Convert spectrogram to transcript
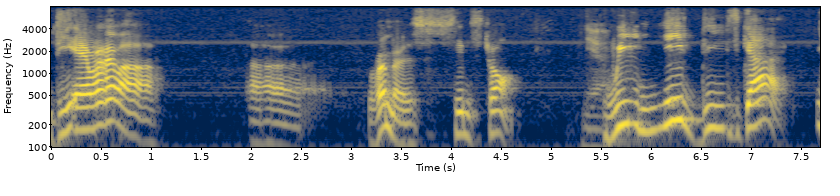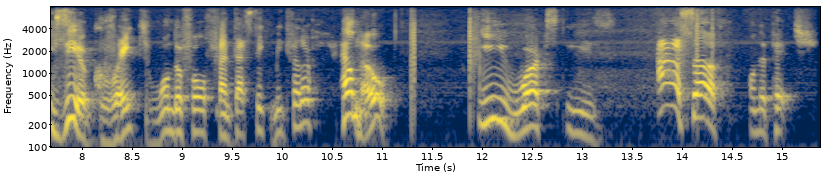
the Herrera uh, rumors seem strong. Yeah. We need this guy. Is he a great, wonderful, fantastic midfielder? Hell no. He works his ass off on the pitch.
